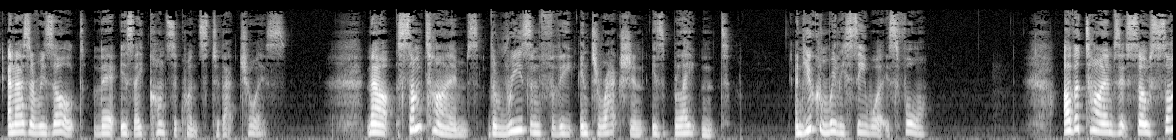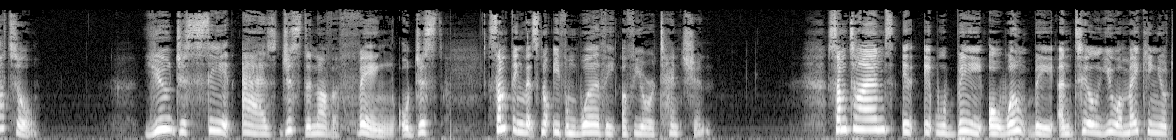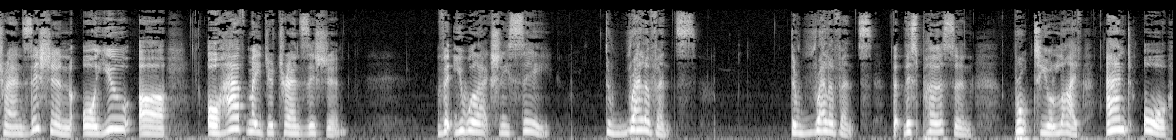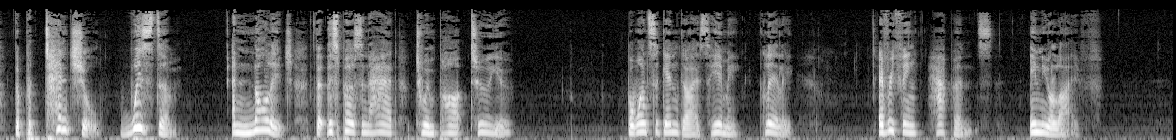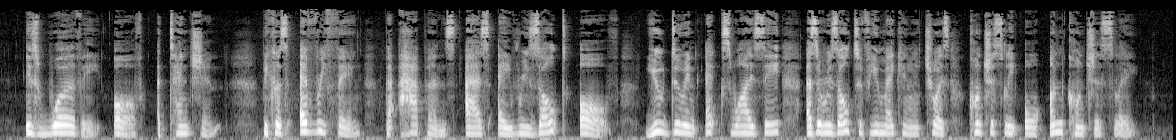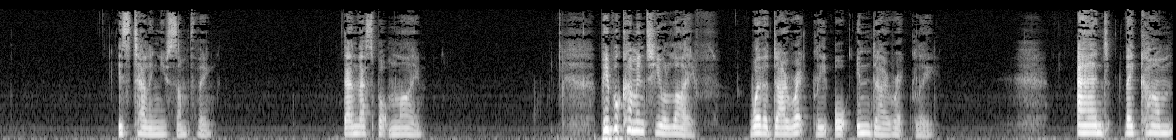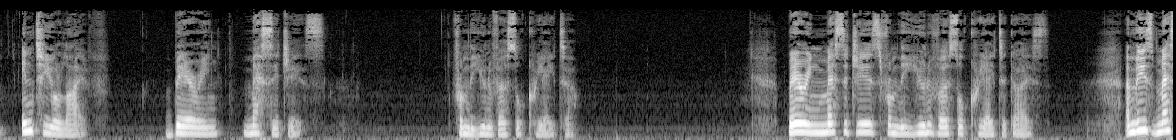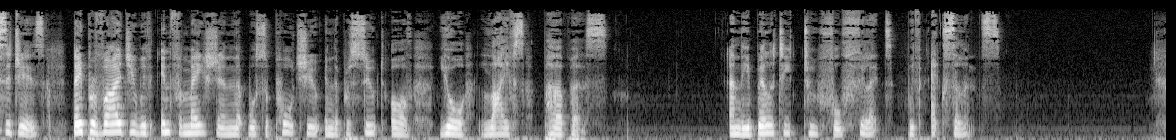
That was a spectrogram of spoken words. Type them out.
And as a result, there is a consequence to that choice. Now, sometimes the reason for the interaction is blatant, and you can really see what it's for. Other times it's so subtle you just see it as just another thing or just something that's not even worthy of your attention. Sometimes it, it will be or won't be until you are making your transition or you are or have made your transition that you will actually see the relevance, the relevance that this person brought to your life and or the potential wisdom and knowledge that this person had to impart to you. But once again, guys, hear me clearly. Everything happens in your life is worthy of attention because everything that happens as a result of you doing XYZ, as a result of you making a choice, consciously or unconsciously, is telling you something then that's bottom line. People come into your life, whether directly or indirectly, and they come into your life bearing messages from the universal creator. Bearing messages from the universal creator, guys. And these messages they provide you with information that will support you in the pursuit of your life's purpose and the ability to fulfill it with excellence.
